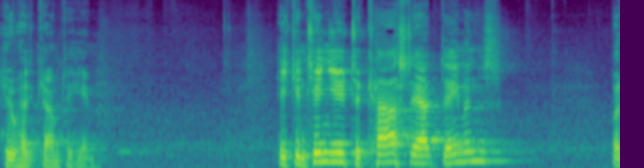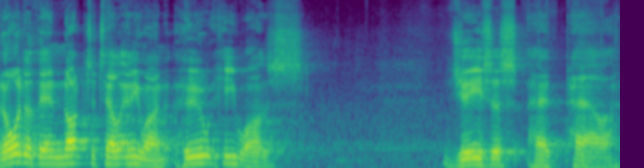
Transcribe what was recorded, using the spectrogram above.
who had come to him. He continued to cast out demons, but ordered them not to tell anyone who he was. Jesus had power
